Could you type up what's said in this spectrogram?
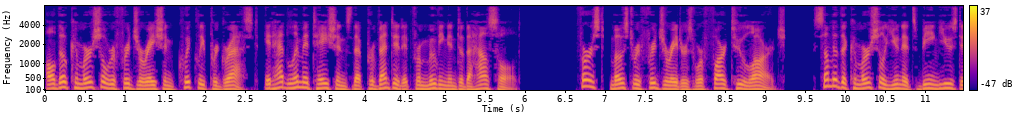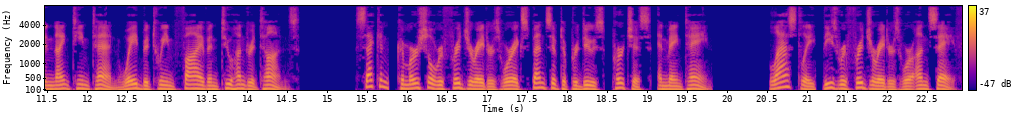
Although commercial refrigeration quickly progressed, it had limitations that prevented it from moving into the household. First, most refrigerators were far too large. Some of the commercial units being used in 1910 weighed between 5 and 200 tons. Second, commercial refrigerators were expensive to produce, purchase, and maintain. Lastly, these refrigerators were unsafe.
